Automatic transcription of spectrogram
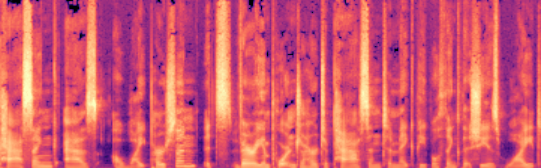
passing as a white person. It's very important to her to pass and to make people think that she is white.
